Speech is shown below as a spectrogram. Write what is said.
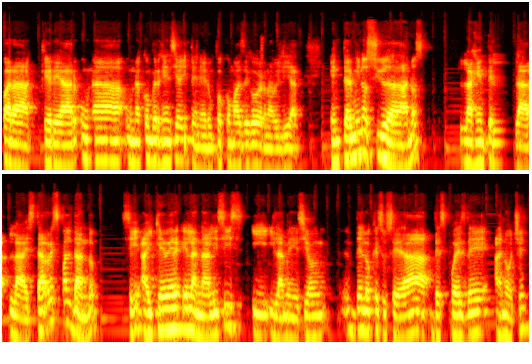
para crear una, una, convergencia y tener un poco más de gobernabilidad. En términos ciudadanos, la gente la, está respaldando, ¿sí? Hay que ver el análisis y, y, la medición de lo que suceda después de anoche,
